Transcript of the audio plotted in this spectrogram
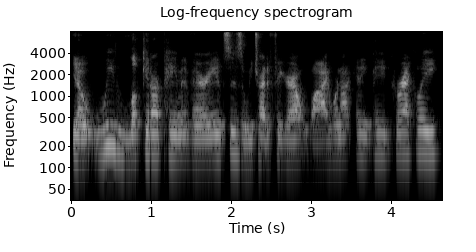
you know, we look at our payment variances and we try to figure out why we're not getting paid correctly.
